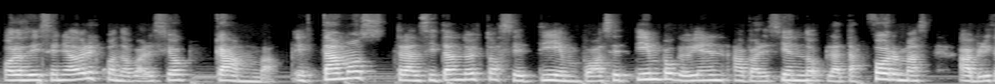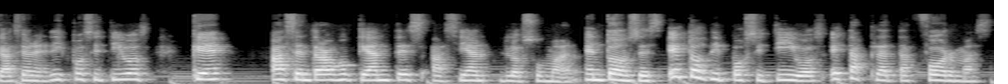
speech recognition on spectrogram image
o los diseñadores cuando apareció Canva. Estamos transitando esto hace tiempo, hace tiempo que vienen apareciendo plataformas, aplicaciones, dispositivos que hacen trabajo que antes hacían los humanos. Entonces, estos dispositivos, estas plataformas,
